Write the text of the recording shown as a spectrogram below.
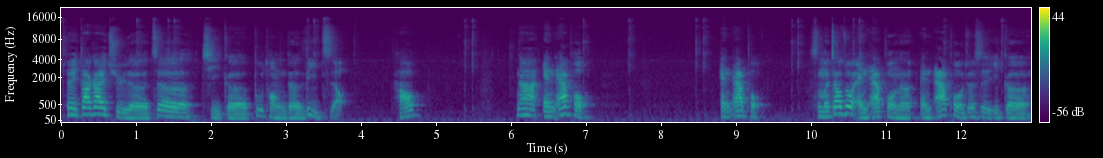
所以大概举了这几个不同的例子哦。好，那 an Apple An apple，什么叫做 an apple 呢？an apple 就是一个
